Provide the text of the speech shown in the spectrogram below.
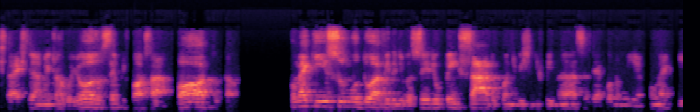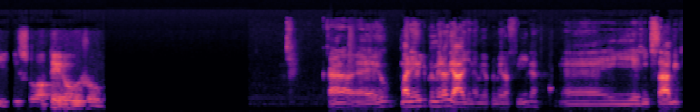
está extremamente orgulhoso, sempre posta foto, tal. Como é que isso mudou a vida de vocês e o pensar do ponto de vista de finanças e economia? Como é que isso alterou o jogo? Cara, é, eu marinheiro de primeira viagem, né? Minha primeira filha. É, e a gente sabe que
